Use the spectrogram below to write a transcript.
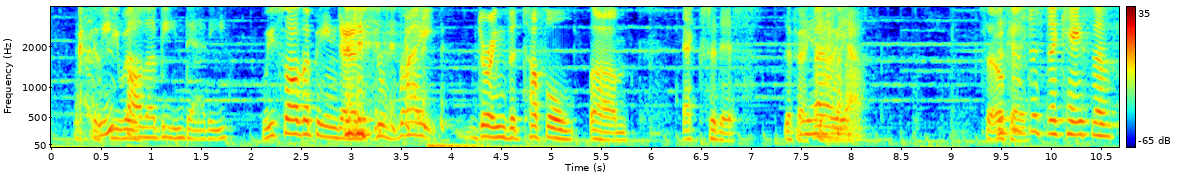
'Cause We he saw was- the Bean Daddy. We saw the Bean Daddy. You're right. During the Tuffle um, exodus, effectively. Oh yeah. So okay. This is just a case of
